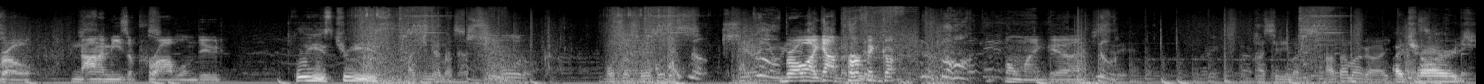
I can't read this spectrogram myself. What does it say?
Bro, Nanami's a problem, dude. Please, trees. Bro, I got perfect guard. Oh my god. I charge.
